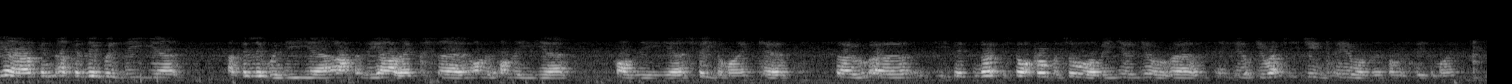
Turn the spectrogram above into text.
yeah, I can I can live with the uh, I can live with the uh, the RX uh, on on the uh, on the uh, speaker mic. Uh, so uh, it's not a problem at all. I mean, you're you're uh, you're, you're absolutely gin clear on the on the speaker mic.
